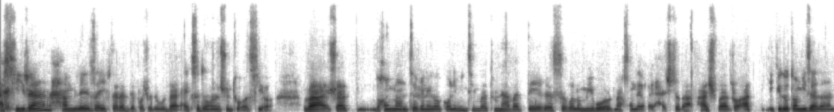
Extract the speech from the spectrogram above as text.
اخیرا حمله ضعیفتر از دفاع شده بود برعکس دانشون تو آسیا. و شاید بخوایم منطقی نگاه کنیم این تیم بعد تو 90 دقیقه استقلال رو می‌برد. مخصوصا دقیقه 87 8 بعد راحت یکی دوتا می‌زدن.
